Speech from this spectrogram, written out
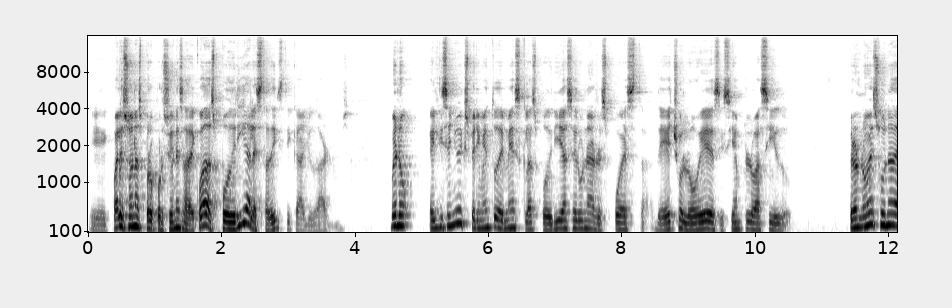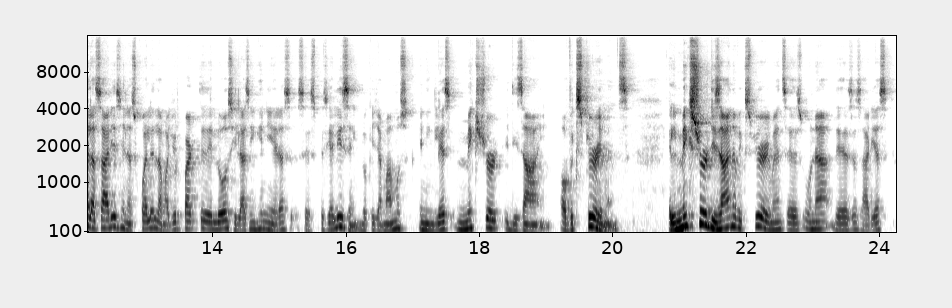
Eh, ¿Cuáles son las proporciones adecuadas? ¿Podría la estadística ayudarnos? Bueno, el diseño de experimento de mezclas podría ser una respuesta, de hecho lo es y siempre lo ha sido, pero no es una de las áreas en las cuales la mayor parte de los y las ingenieras se especialicen, lo que llamamos en inglés Mixture Design of Experiments. El Mixture Design of Experiments es una de esas áreas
